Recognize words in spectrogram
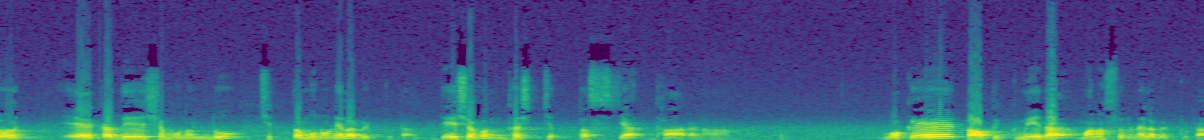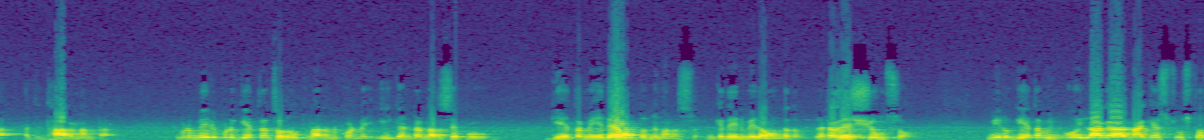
సో ఏకదేశమునందు చిత్తమును నిలబెట్టుట. దేశబంధశ్చిత్తస్య ధారణ. ఒకే టాపిక్ మీద మనస్సును నిలబెట్టుట. అది ధారణ అంటారు ఇప్పుడు మీరు ఇప్పుడు గీత చదువుతున్నారనుకోండి ఈ గంట నరసేపు గీత మీదే ఉంటుంది మనస్సు ఇంకా దేని మీద ఉండదు. లెట్ అస్ ఎస్యూమ్ సో మీరు గీత విన్ ఓ ఇలాగా నాకేసి చూస్తూ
